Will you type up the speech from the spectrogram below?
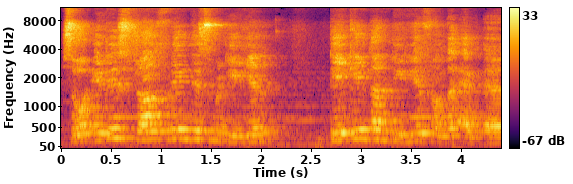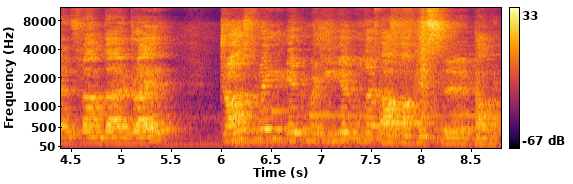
So it is transferring this material, taking the material from the uh, from the dryer, transferring it material to the top of this uh, tower.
